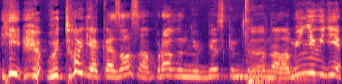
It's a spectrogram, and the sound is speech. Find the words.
и в итоге оказался оправдан Нюрнбергским трибуналом. Да. И нигде,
